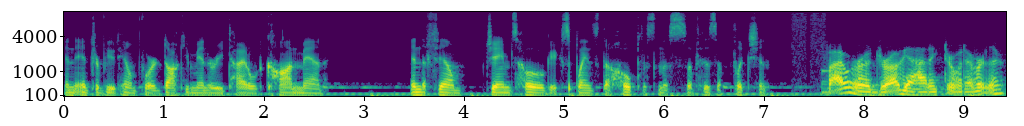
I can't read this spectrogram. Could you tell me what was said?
and interviewed him for a documentary titled Con Man. In the film, James Hogue explains the hopelessness of his affliction. If I were a drug addict or whatever, there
